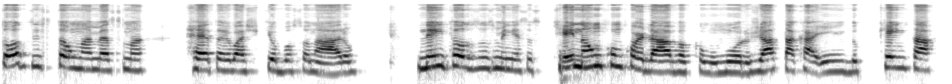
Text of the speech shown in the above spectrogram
todos estão na mesma reta, eu acho que o Bolsonaro. Nem todos os ministros, quem não concordava com o Moro já está caindo, quem está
